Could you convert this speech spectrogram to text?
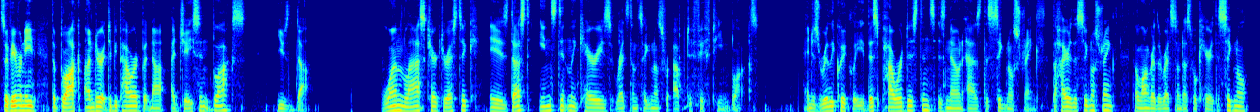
So if you ever need the block under it to be powered, but not adjacent blocks, use the dot. One last characteristic is dust instantly carries redstone signals for up to 15 blocks. And just really quickly, this power distance is known as the signal strength. The higher the signal strength, the longer the redstone dust will carry the signal.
